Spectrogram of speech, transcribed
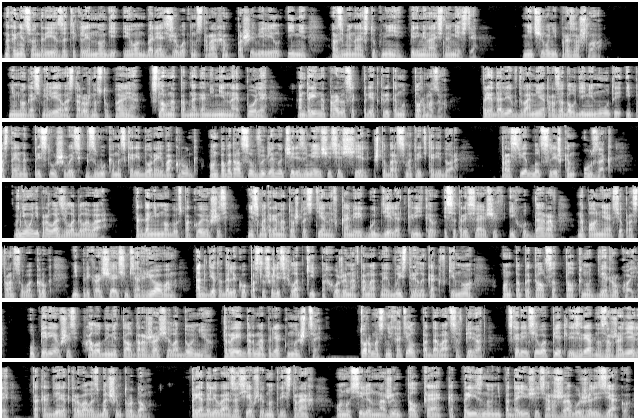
Наконец у Андрея затекли ноги, и он, борясь с животным страхом, пошевелил ими, разминая ступни, переминаясь на месте. Ничего не произошло. Немного осмелев, осторожно ступая, словно под ногами минное поле, Андрей направился к приоткрытому тормозу. Преодолев два метра за долгие минуты и постоянно прислушиваясь к звукам из коридора и вокруг, он попытался выглянуть через имеющуюся щель, чтобы рассмотреть коридор. Просвет был слишком узок. В него не пролазила голова. Тогда, немного успокоившись, несмотря на то, что стены в камере гудели от криков и сотрясающих их ударов, наполняя все пространство вокруг непрекращающимся ревом, а где-то далеко послышались хлопки, похожие на автоматные выстрелы, как в кино — он попытался толкнуть дверь рукой. Уперевшись в холодный металл дрожащей ладонью, трейдер напряг мышцы. Тормоз не хотел поддаваться вперед. Скорее всего, петли изрядно заржавели, так как дверь открывалась большим трудом. Преодолевая засевший внутри страх, он усилил нажим, толкая капризную, не поддающуюся ржавую железяку.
